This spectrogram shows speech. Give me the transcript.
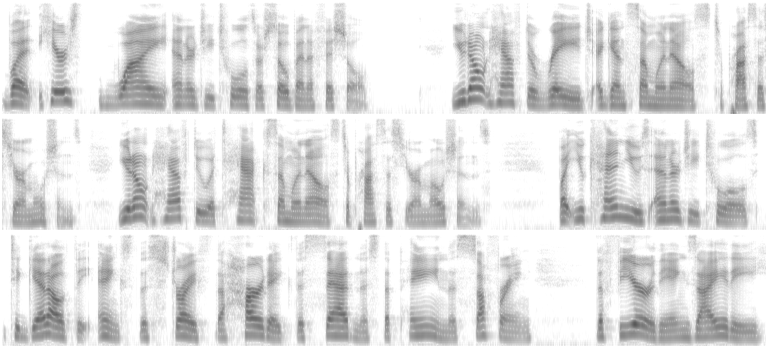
But here's why energy tools are so beneficial You don't have to rage against someone else to process your emotions. You don't have to attack someone else to process your emotions. But you can use energy tools to get out the angst, the strife, the heartache, the sadness, the pain, the suffering, the fear, the anxiety.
